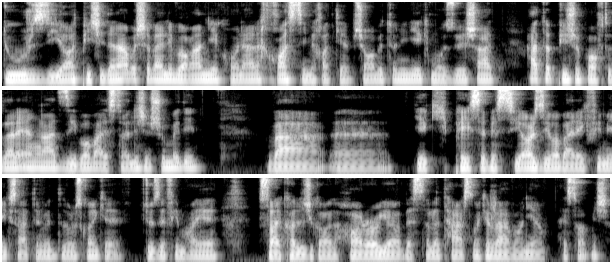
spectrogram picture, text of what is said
دور زیاد پیچیده نباشه ولی واقعا یک هنر خاصی می‌خواد که شما بتونین یک موضوع شاید حتی پیش پا افتاده انقدر زیبا و stylish نشون بدین و یک pace بسیار زیبا برای یک فیلم یک ساعت درست کنه که جزء فیلم های psychological horror یا به اصطلاح ترسناک روانی هم حساب میشه.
